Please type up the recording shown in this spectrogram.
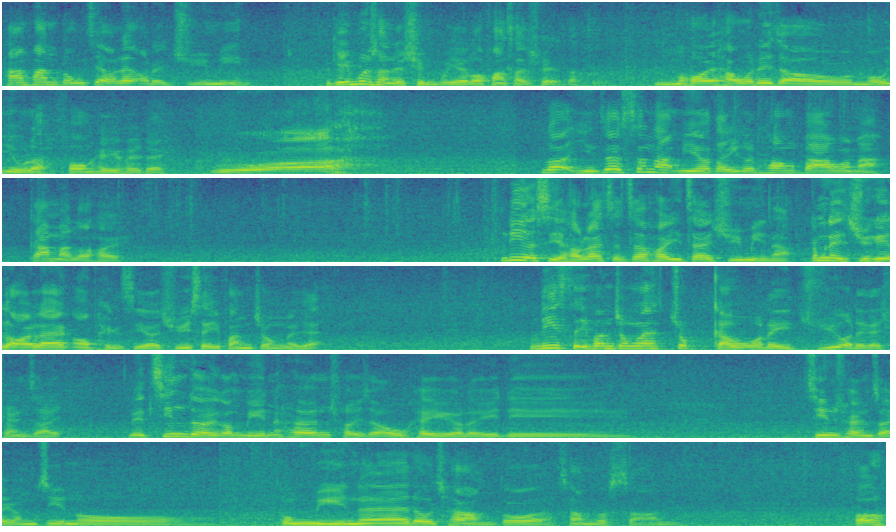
慳翻凍之後咧，我哋煮麵。基本上你全部嘢攞翻晒出嚟得，唔開口嗰啲就唔好要啦，放棄佢哋。哇！嗱，然之後辛辣麵有第二個湯包噶嘛，加埋落去。呢個時候咧就真係可以真係煮麵啦。咁你煮幾耐咧？我平時就煮四分鐘嘅啫。呢四分鐘咧足夠我哋煮我哋嘅腸仔。你煎到佢個面香脆就 O K 嘅啦，呢啲煎腸仔咁煎咯。個面咧都差唔多啊，差唔多散。好。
